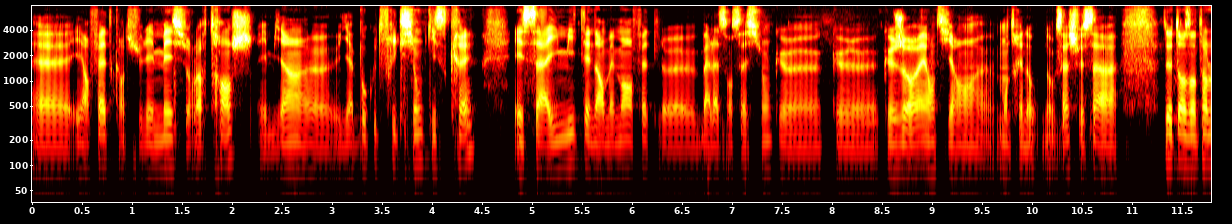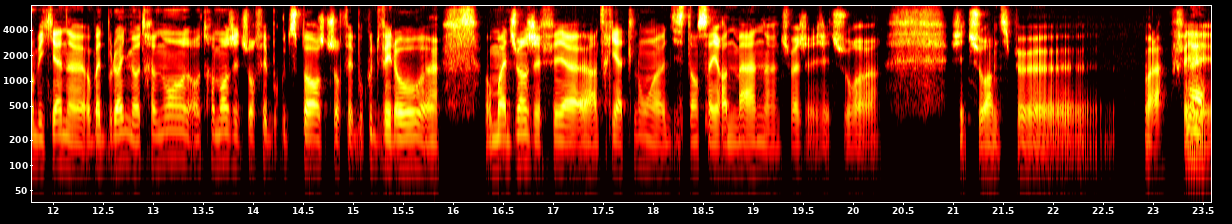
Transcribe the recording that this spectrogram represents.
Euh, et en fait, quand tu les mets sur leur tranche, eh bien, il y a beaucoup de friction qui se crée. Et ça imite énormément, en fait, le, bah, la sensation que, que, que en tirant mon traîneau. Donc, ça, je fais ça de temps en temps le week-end au bas de Boulogne. Mais autrement, autrement j'ai toujours fait beaucoup de sport. J'ai toujours fait beaucoup de vélo. au mois de juin, j'ai fait un triathlon distance Ironman. Tu vois, j'ai toujours, j'ai toujours un petit peu voilà, fait,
